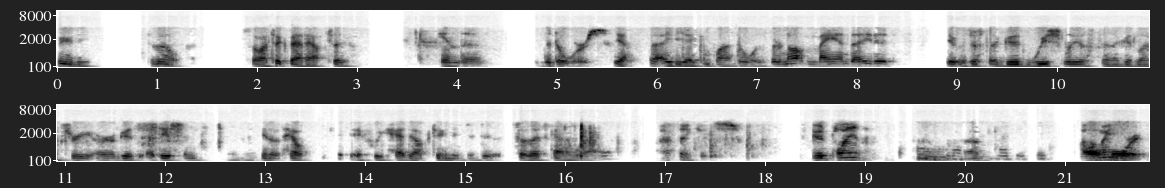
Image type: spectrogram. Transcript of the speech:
community development. So I took that out too. In the, the doors. Yeah, the ADA compliant doors. They're not mandated. It was just a good wish list and a good luxury or a good addition, you know, to help if we had the opportunity to do it. So that's kind of where I am. I think it's good planning. Mhm. I'm Like you said. all mean- for it.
